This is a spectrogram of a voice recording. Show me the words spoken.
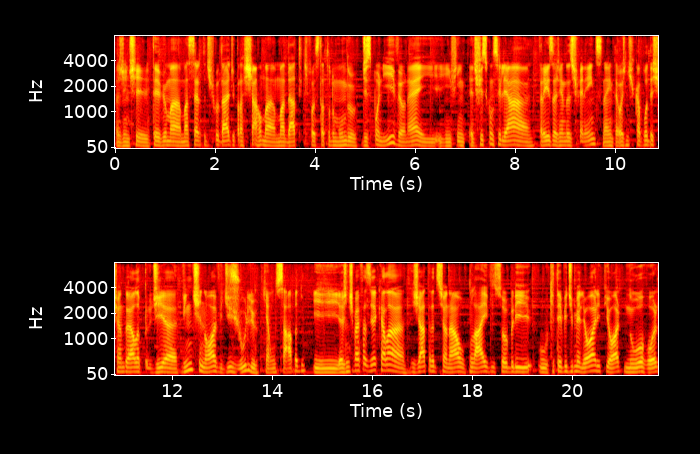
A gente teve uma, uma certa dificuldade para achar uma, uma data que fosse estar todo mundo disponível, né? E, e, enfim, é difícil conciliar três agendas diferentes, né? Então a gente acabou deixando ela pro dia 29 de julho, que é um sábado, e a gente vai fazer aquela já tradicional live sobre o que teve de melhor e pior no horror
